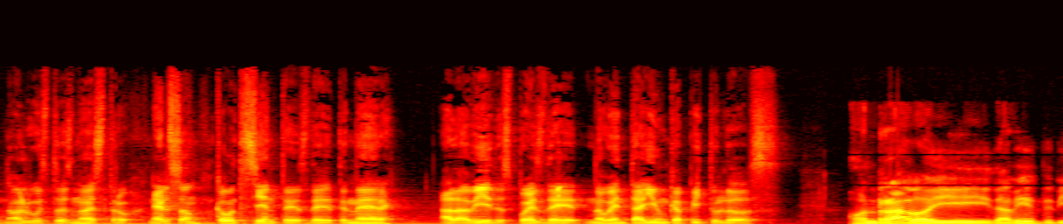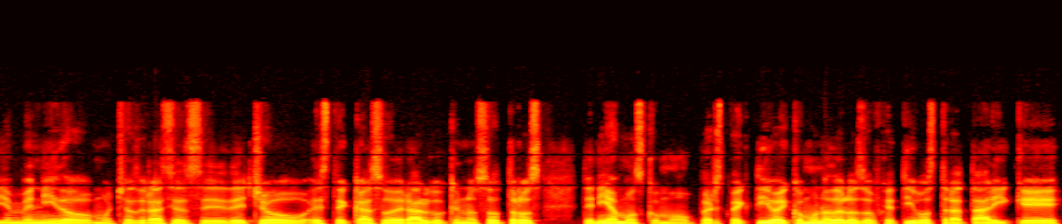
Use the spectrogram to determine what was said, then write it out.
No, el gusto es nuestro. Nelson, ¿cómo te sientes de tener a David después de 91 capítulos? Honrado y David, bienvenido, muchas gracias. Eh, de hecho, este caso era algo que nosotros teníamos como perspectiva y como uno de los objetivos tratar y qué,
